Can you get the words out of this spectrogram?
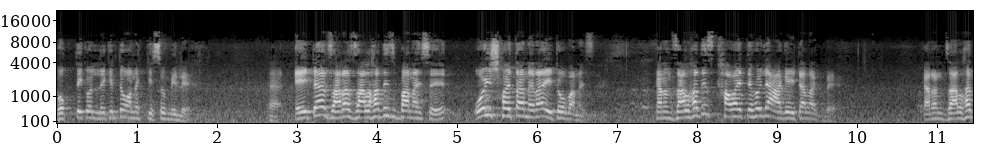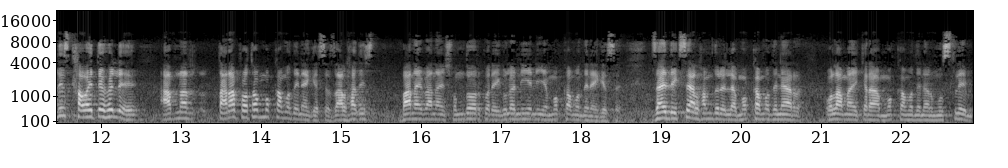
ভক্তি করলে কিন্তু অনেক কিছু মিলে। এইটা যারা জালহাদিস বানাইছে, ওই শয়তানেরা এটাও বানাইছে। কারণ জালহাদিস খাওয়াইতে হইলে আগে এটা লাগবে। কারণ জালহাদিস খাওয়াইতে হইলে আপনার, তারা প্রথম মক্কা মদিনায় গেছে। জালহাদিস বানাই বানাই সুন্দর করে এগুলো নিয়ে নিয়ে মক্কা মদিনায় গেছে। যাই দেখছে, আলহামদুলিল্লাহ, মক্কা মদিনার ওলামাইকরা মক্কা মদিনার মুসলিম,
